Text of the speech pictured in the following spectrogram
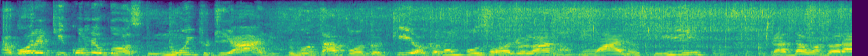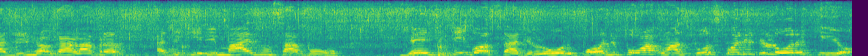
Agora aqui, como eu gosto muito de alho, eu vou estar tá pondo aqui, ó, que eu não pus óleo lá não. Um alho aqui, pra dar uma douradinha e jogar lá pra adquirir mais um sabor. Gente, quem gostar de louro, pode pôr umas duas folhas de louro aqui, ó.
